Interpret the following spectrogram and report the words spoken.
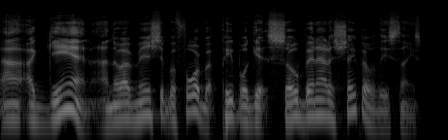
Uh, again, I know I've mentioned it before, but people get so bent out of shape over these things.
